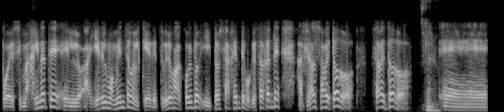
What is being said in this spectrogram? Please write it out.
pues imagínate el, ayer el momento en el que detuvieron a Coldo y toda esa gente, porque esta gente al final sabe todo, sabe todo. Claro. Eh,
